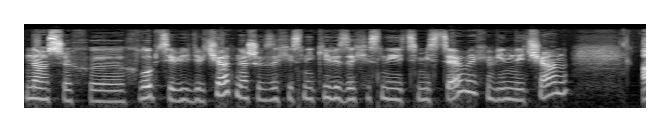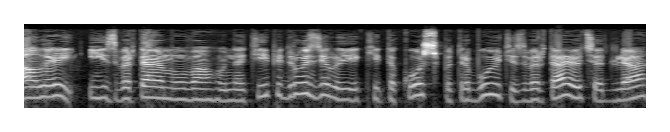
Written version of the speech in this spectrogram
наших е, хлопців і дівчат, наших захисників і захисниць місцевих, вінничан. Але і звертаємо увагу на ті підрозділи, які також потребують і звертаються для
